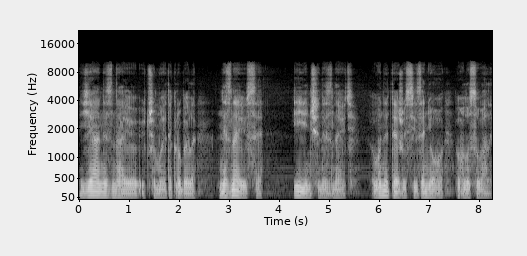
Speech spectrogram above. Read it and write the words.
Я не знаю, чому я так робила. Не знаю все. І інші не знають. Вони теж усі за нього голосували.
